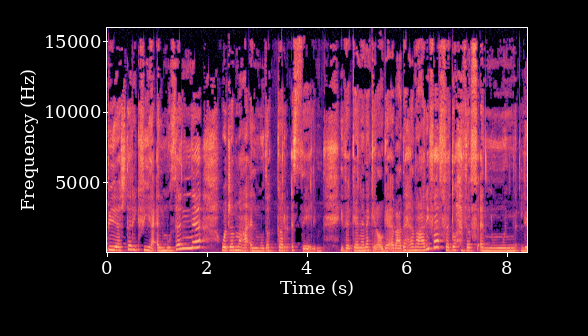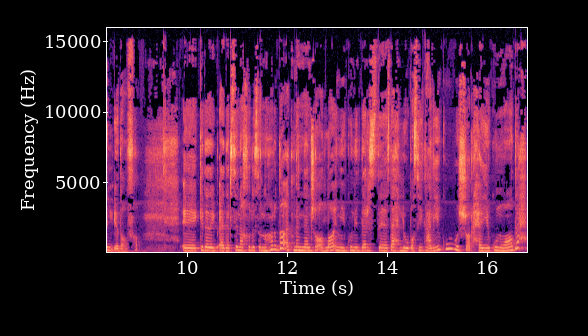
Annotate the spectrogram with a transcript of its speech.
بيشترك فيها المثنى وجمع المذكر السالم. إذا كان نكرة وجاء بعدها معرفة فتحذف النون للإضافة. آه، كده يبقى درسنا خلص النهارده. أتمنى إن شاء الله إن يكون الدرس سهل وبسيط عليكم والشرح يكون واضح.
